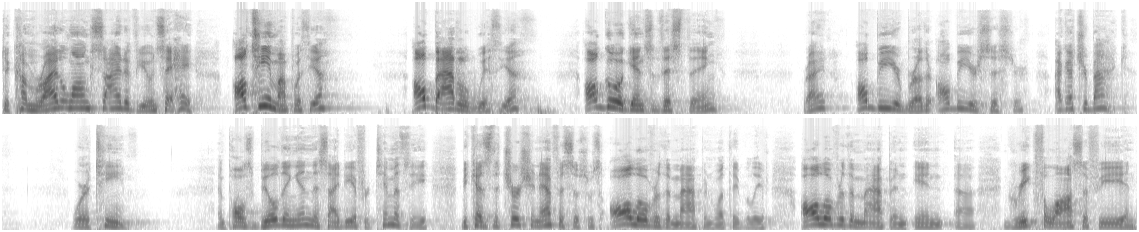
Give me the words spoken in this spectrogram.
to come right alongside of you and say, Hey, I'll team up with you. I'll battle with you. I'll go against this thing, right? I'll be your brother. I'll be your sister. I got your back. We're a team. And Paul's building in this idea for Timothy because the church in Ephesus was all over the map in what they believed, all over the map in, in uh, Greek philosophy and,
